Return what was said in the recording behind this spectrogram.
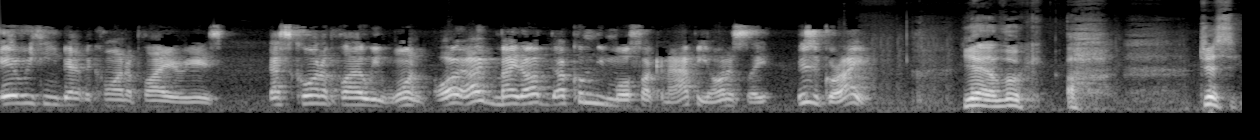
everything about the kind of player he is. That's the kind of player we want. I, I mate, I, I couldn't be more fucking happy. Honestly, this is great. Yeah, look, uh, just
